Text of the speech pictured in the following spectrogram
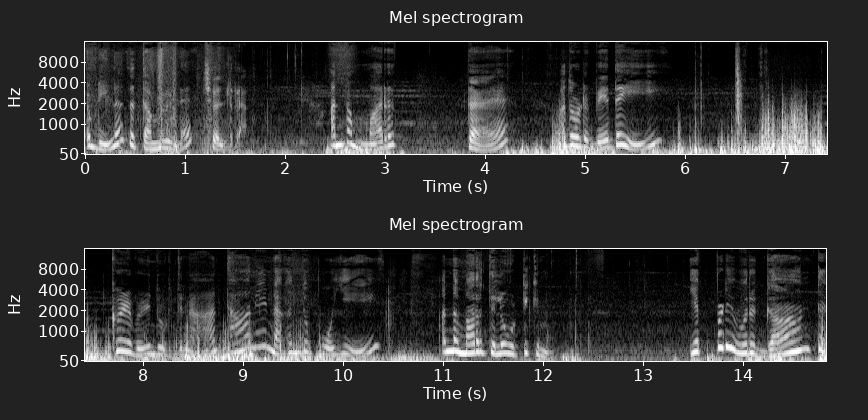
அப்படின்னு அதை தமிழில் சொல்கிறார் அந்த மரத்தை அதோட விதை கீழே விழுந்து கொடுத்துனா தானே நகர்ந்து போய் அந்த மரத்தில் ஒட்டிக்குமா? எப்படி ஒரு காந்த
